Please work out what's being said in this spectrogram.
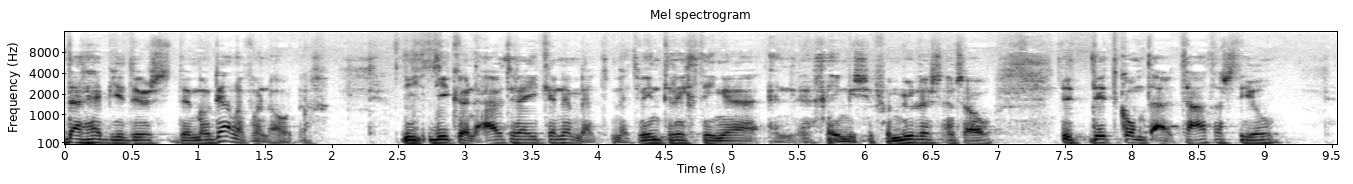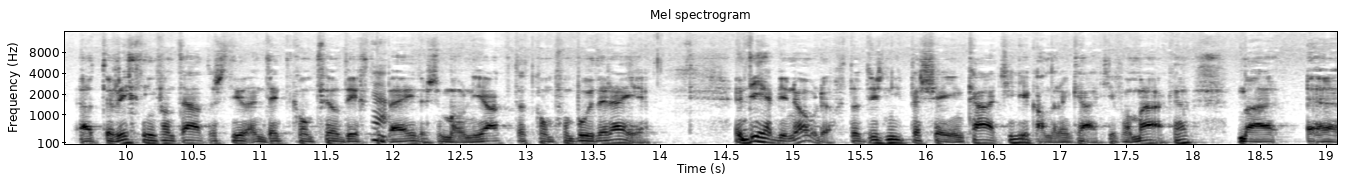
Daar heb je dus de modellen voor nodig. Die, die kunnen uitrekenen met, met windrichtingen en, chemische formules en zo. Dit, dit komt uit Tata Steel, uit de richting van Tata Steel. En dit komt veel dichterbij. Ja. Dus ammoniak, dat komt van boerderijen. En die heb je nodig. Dat is niet per se een kaartje. Je kan er een kaartje van maken. Maar uh,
